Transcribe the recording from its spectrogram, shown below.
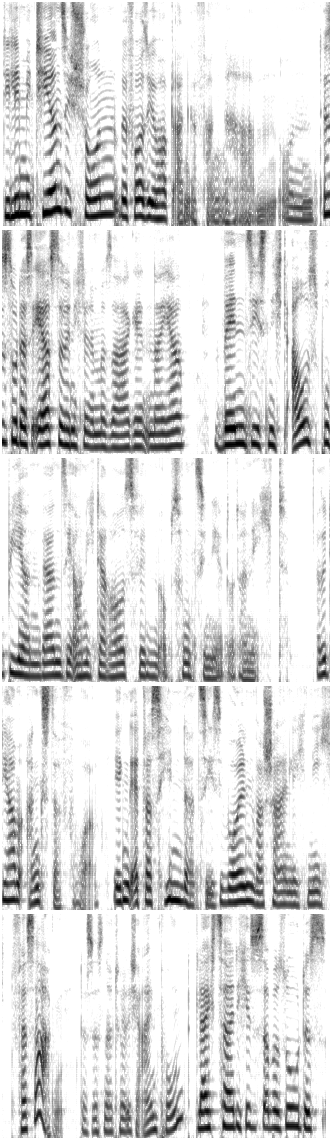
die limitieren sich schon, bevor sie überhaupt angefangen haben. Und das ist so das Erste, wenn ich dann immer sage, naja, wenn sie es nicht ausprobieren, werden sie auch nicht herausfinden, ob es funktioniert oder nicht. Also die haben Angst davor. Irgendetwas hindert sie. Sie wollen wahrscheinlich nicht versagen. Das ist natürlich ein Punkt. Gleichzeitig ist es aber so, dass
